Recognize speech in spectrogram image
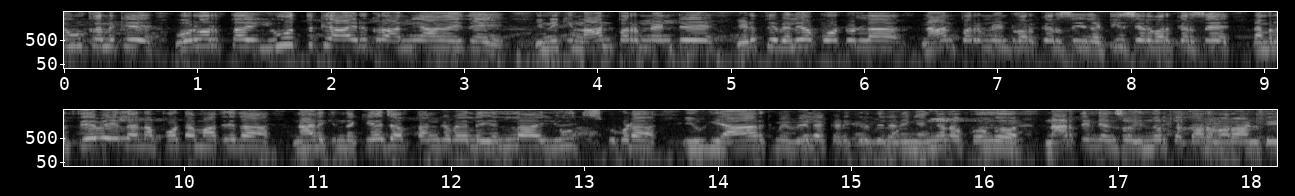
யுவக்கனுக்கு ஒரு ஒருத்த யூத்துக்கு ஆயிருக்கிற அந்நியாயம் இது. இன்னைக்கு நான் பர்மனென்ட் எடுத்து வெளியே போட்டுள்ள நான் பர்மனென்ட் ஒர்க்கர்ஸ் இல்ல டிசிஎல் ஒர்க்கர்ஸ் நம்மளுக்கு தேவையில்லைன்னா போட்ட மாதிரி தான் நாளைக்கு இந்த கேஜிஎஃப் தங்கவேல எல்லா யூத்ஸ்க்கு கூட இவங்க யாருக்குமே வேலை கிடைக்கிறது இல்லை. நீங்க எங்கன்னா போங்க நார்த் இந்தியன்ஸோ இன்னொருத்தக்காரன் வரான்ட்டு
